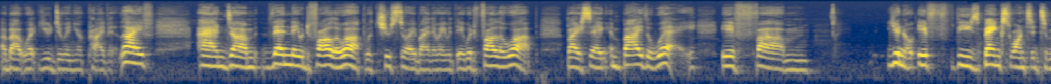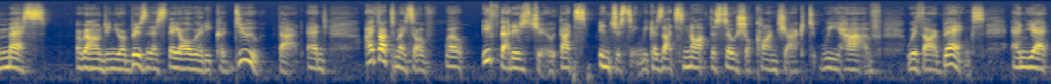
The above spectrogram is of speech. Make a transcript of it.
about what you do in your private life. And um, then they would follow up with true story, by the way. They would follow up by saying, and by the way, if um, you know, if these banks wanted to mess around in your business, they already could do that. And I thought to myself, well, if that is true, that's interesting because that's not the social contract we have with our banks. And yet,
